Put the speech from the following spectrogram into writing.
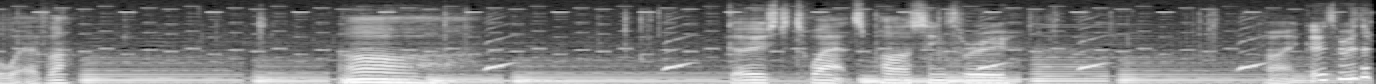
Or whatever. Ghost twats passing through. Alright, go through the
